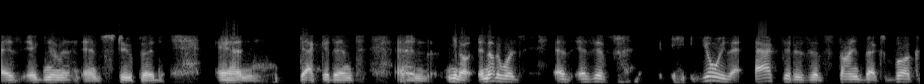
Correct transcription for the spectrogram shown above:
as ignorant and stupid and decadent, and you know, in other words, as as if he always acted as if Steinbeck's book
